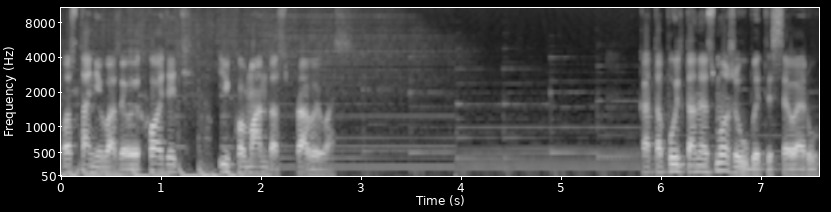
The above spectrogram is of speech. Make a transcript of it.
Останні вази виходять, і команда справилась. Катапульта не зможе убити Селеру.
